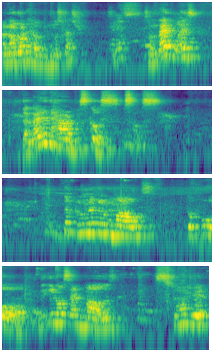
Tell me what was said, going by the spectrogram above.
and now don't have mustache. See? So likewise, the lion had whiskers. Whiskers. The little mouse, the poor, the innocent mouse, started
